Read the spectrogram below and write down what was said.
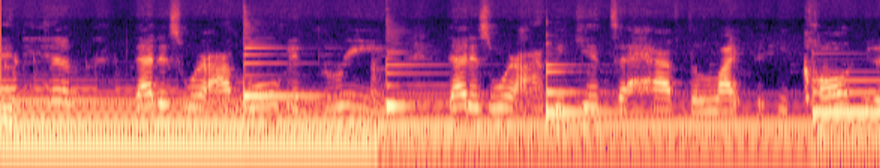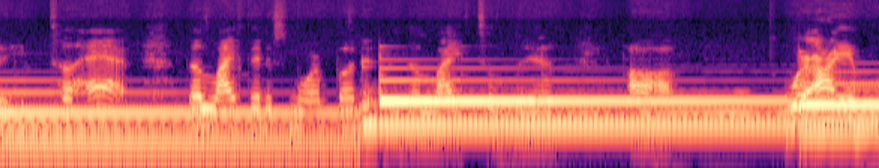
in Him, that is where I move and breathe. That is where I begin to have the life that He called me to, to have, the life that is more abundantly, the life to live uh, where I am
